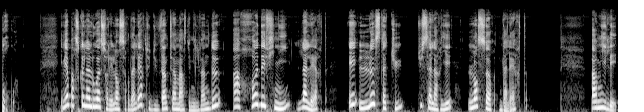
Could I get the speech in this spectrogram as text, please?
Pourquoi? Eh bien parce que la loi sur les lanceurs d'alerte du 21 mars 2022 a redéfini l'alerte et le statut du salarié lanceur d'alerte. Parmi les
